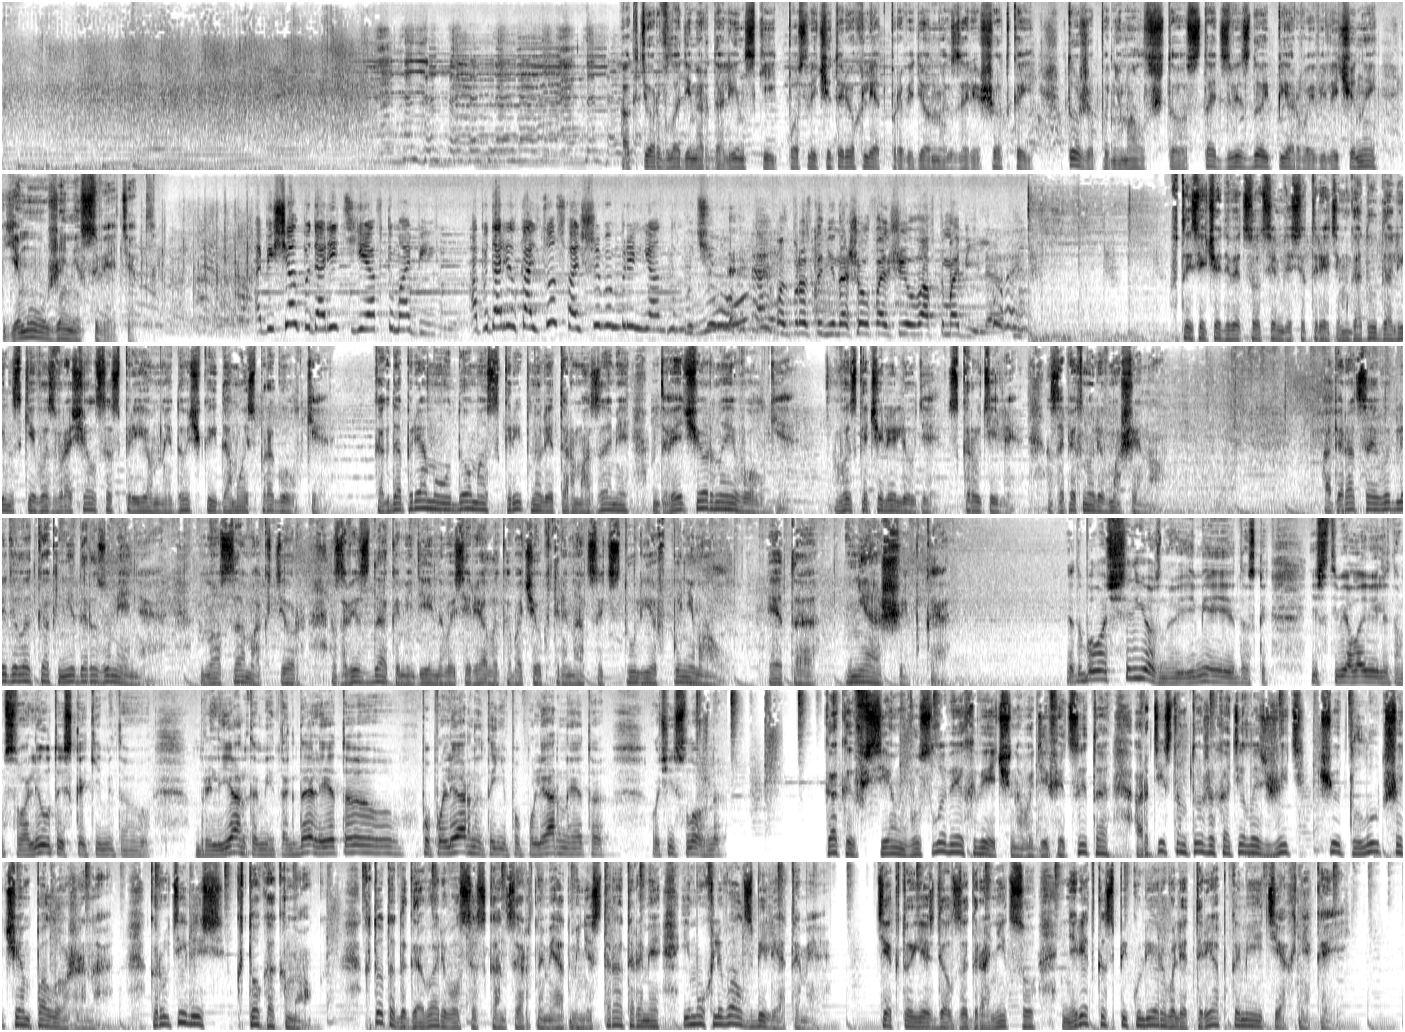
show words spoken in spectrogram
Актер Владимир Долинский после четырех лет, проведенных за решеткой, тоже понимал, что стать звездой первой величины ему уже не светит. Обещал подарить ей автомобиль, а подарил кольцо с фальшивым бриллиантом. Почему? Он просто не нашел фальшивого автомобиля. В 1973 году Долинский возвращался с приемной дочкой домой с прогулки, когда прямо у дома скрипнули тормозами две черные «Волги». Выскочили люди, скрутили, запихнули в машину. Операция выглядела как недоразумение – но сам актер, звезда комедийного сериала «Кабачок 13 стульев» понимал – это не ошибка. Это было очень серьезно, имея, так сказать, если тебя ловили там с валютой, с какими-то бриллиантами и так далее, это популярно, ты не популярный, это очень сложно. Как и всем, в условиях вечного дефицита артистам тоже хотелось жить чуть лучше, чем положено. Крутились кто как мог. Кто-то договаривался с концертными администраторами и мухлевал с билетами. Те, кто ездил за границу, нередко спекулировали тряпками и техникой.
